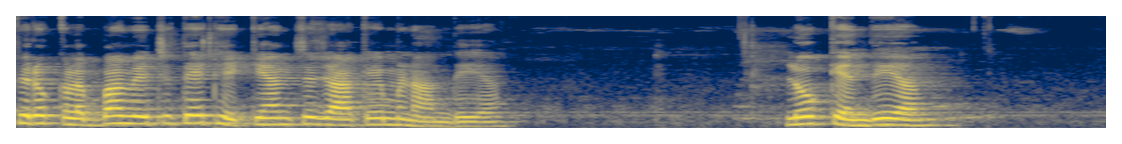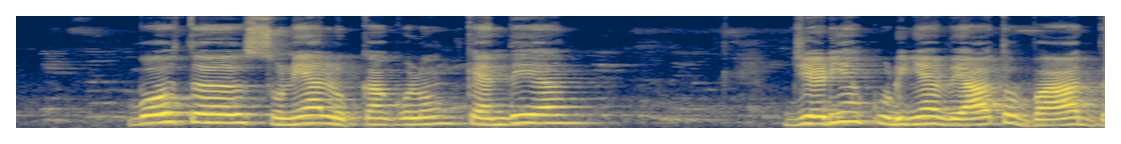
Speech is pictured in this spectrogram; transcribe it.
ਫਿਰ ਉਹ ਕਲੱਬਾਂ ਵਿੱਚ ਤੇ ਠੇਕਿਆਂ 'ਚ ਜਾ ਕੇ ਮਨਾਉਂਦੇ ਆ। ਲੋਕ ਕਹਿੰਦੇ ਆ, ਬਹੁਤ ਸੁਣਿਆ ਲੋਕਾਂ ਕੋਲੋਂ, ਕਹਿੰਦੇ ਆ, ਜਿਹੜੀਆਂ ਕੁੜੀਆਂ ਵਿਆਹ ਤੋਂ ਬਾਅਦ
